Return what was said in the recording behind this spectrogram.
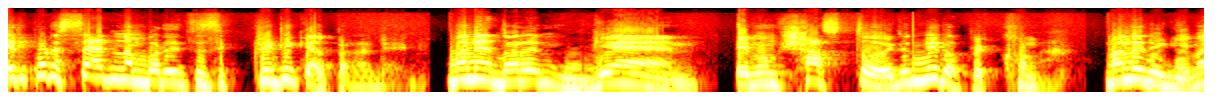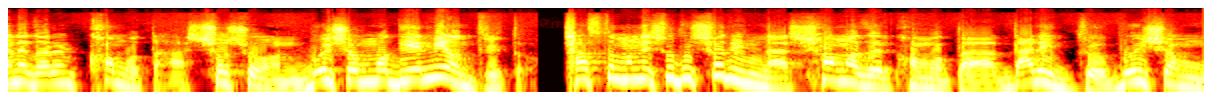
এরপরে স্যার নাম্বার হইতেছে ক্রিটিক্যাল প্যারাডাইম মানে ধরেন জ্ঞান এবং স্বাস্থ্য, এটা নিরপেক্ষ না। মানে দেখি মানে ধরেন ক্ষমতা, শোষণ, বৈষম্য দিয়ে নিয়ন্ত্রিত। স্বাস্থ্য মানে শুধু শরীর না, সমাজের ক্ষমতা, দারিদ্র, বৈষম্য,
